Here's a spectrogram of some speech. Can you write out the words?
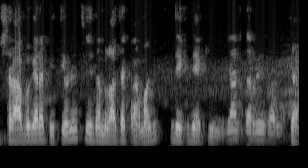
ਸ਼ਰਾਬ ਵਗੈਰਾ ਪੀਤੀ ਹੋਣੀ ਇਸ ਚੀਜ਼ ਦਾ ਮੁਲਾਜ਼ਾ ਕਰਾਵਾਂਗੇ ਦੇਖਦੇ ਹਾਂ ਕੀ ਜਾਂਚ ਕਰ ਰਹੇ ਹੋ ਸਾਰੇ।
